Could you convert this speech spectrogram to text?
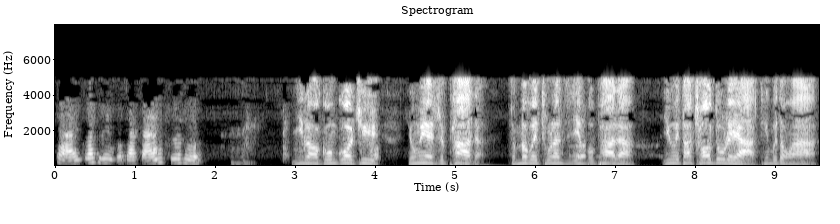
感恩观世音菩萨，感恩师傅。嗯，你老公过去永远是怕的，怎么会突然之间不怕的？因为他超度了呀，听不懂啊？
